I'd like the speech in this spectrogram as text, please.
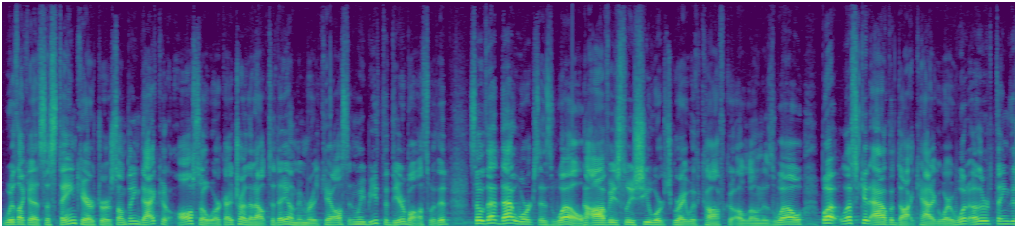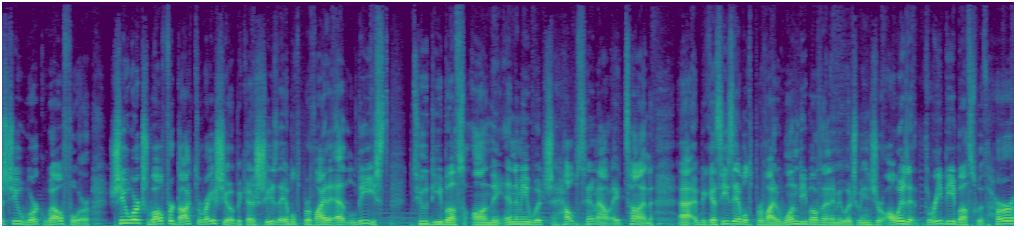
with like a sustain character or something. That could also work. I tried that out today on Memory Chaos and we beat the Deer Boss with it. So that, that works as well. Now, obviously, she works great with Kafka alone as well, but let's get out of the dot category. What other thing does she work well for? She works well for Dr. Ratio because she's able to provide at least two debuffs on the enemy, which helps him out a ton uh, because he's able to provide one debuff on the enemy, which means you're always at three debuffs with her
